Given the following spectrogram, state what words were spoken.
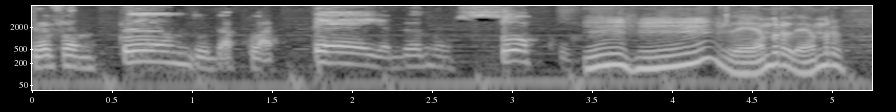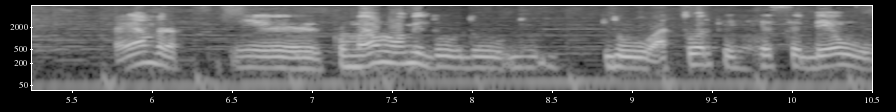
levantando da plateia, dando um soco. Uhum, lembro, lembro. Lembra? E, como é o nome do, do, do, do ator que recebeu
